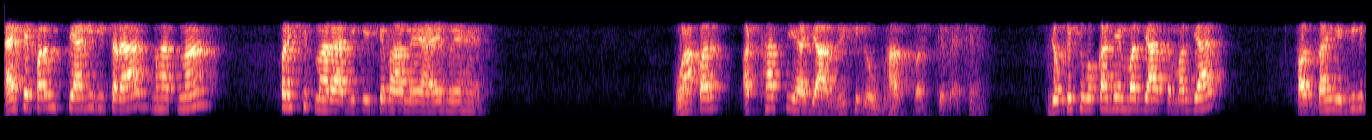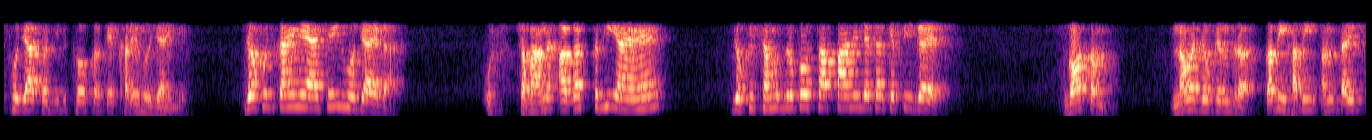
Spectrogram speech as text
ऐसे परम त्यागी वितराग महात्मा परीक्षित महाराज जी की सेवा में आए हुए हैं। वहाँ पर अट्ठासी हज़ार ऋषि लोग भारत वर्ष के बैठे हैं। जो किसी को कहते मर जाए तो मर जाए और कहेंगे, जीवित हो जाए तो जीवित होकर के खड़े हो जाएँगे। जो कुछ कहेंगे ऐसे ही हो जाएगा। उस सभा में अगस्त भी आए हैं जो कि समुद्र को सब पानी लेकर के पी गए। गौतम नव नवजोगेंद्र कभी हबी अंतरिक्ष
